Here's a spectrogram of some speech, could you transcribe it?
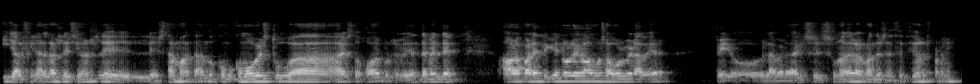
y que al final las lesiones le, están matando. ¿Cómo, ¿Cómo, ves tú a, a estos jugadores? Pues evidentemente ahora parece que no le vamos a volver a ver, pero la verdad es que es una de las grandes decepciones para mí.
